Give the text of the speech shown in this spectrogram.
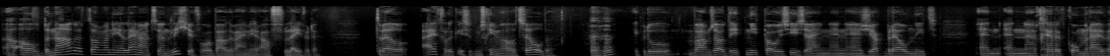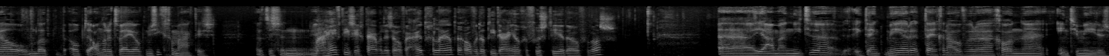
al benaderd... dan wanneer Lennart een liedje voor Boudewijn weer afleverde. Terwijl eigenlijk is het misschien wel hetzelfde. Uh-huh. Ik bedoel, waarom zou dit niet poëzie zijn? En, en Jacques Brel niet? En, en eh, Gerrit Komrij wel, omdat op de andere twee ook muziek gemaakt is. Dat is een... Ja. Maar heeft hij zich daar wel eens over uitgelaten? Over dat hij daar heel gefrustreerd over was? Eh, ja, maar niet... eh, ik denk meer eh, tegenover gewoon intimie. Dus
